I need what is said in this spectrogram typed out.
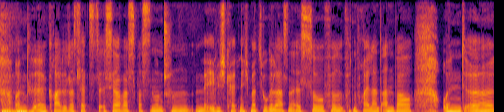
Mhm. Und äh, gerade das letzte ist ja was, was nun schon eine Ewigkeit nicht mehr zugelassen ist, so für, für den Freilandanbau. Und äh,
